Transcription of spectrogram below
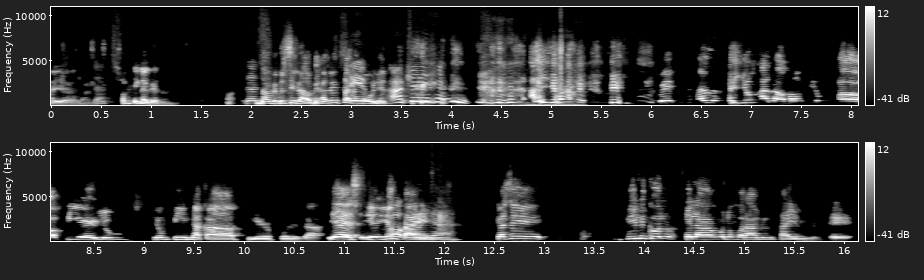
ayun. That's Something na ganon. That's Dami ko sinabi. Ano yung tanong mo ulit? Actually, Ay, wait, wait. Yung ano, about yung uh, fear, yung yung pinaka-fearful ka. Yes, y- yung oo, time. yeah. Kasi feeling ko kailangan ko ng maraming time eh.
